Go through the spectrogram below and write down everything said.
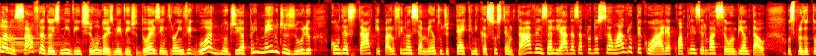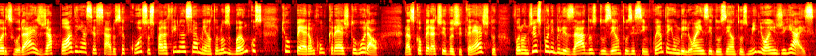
Plano Safra 2021-2022 entrou em vigor no dia 1 de julho, com destaque para o financiamento de técnicas sustentáveis aliadas à produção agropecuária com a preservação ambiental. Os produtores rurais já podem acessar os recursos para financiamento nos bancos que operam com crédito rural. Nas cooperativas de crédito, foram disponibilizados 251 bilhões e 200 milhões de reais.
